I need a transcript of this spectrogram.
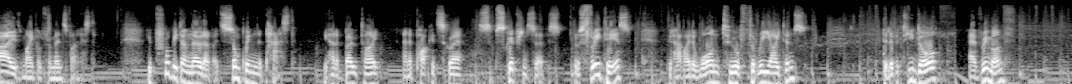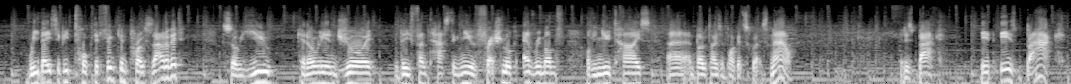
Hi, it's Michael from Men's Finest. You probably don't know that, but at some point in the past, you had a bow tie and a pocket square subscription service. There was three tiers. You could have either one, two, or three items delivered to your door every month. We basically took the thinking process out of it, so you can only enjoy the fantastic new fresh look every month of your new ties uh, bow ties and pocket squares. Now, it is back. It is back.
